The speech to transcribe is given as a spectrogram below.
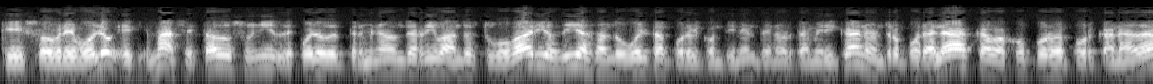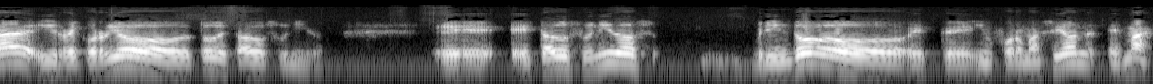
que sobrevoló, es más, Estados Unidos, después lo terminaron derribando, estuvo varios días dando vuelta por el continente norteamericano, entró por Alaska, bajó por, por Canadá y recorrió todo Estados Unidos. Eh, Estados Unidos brindó este, información, es más,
